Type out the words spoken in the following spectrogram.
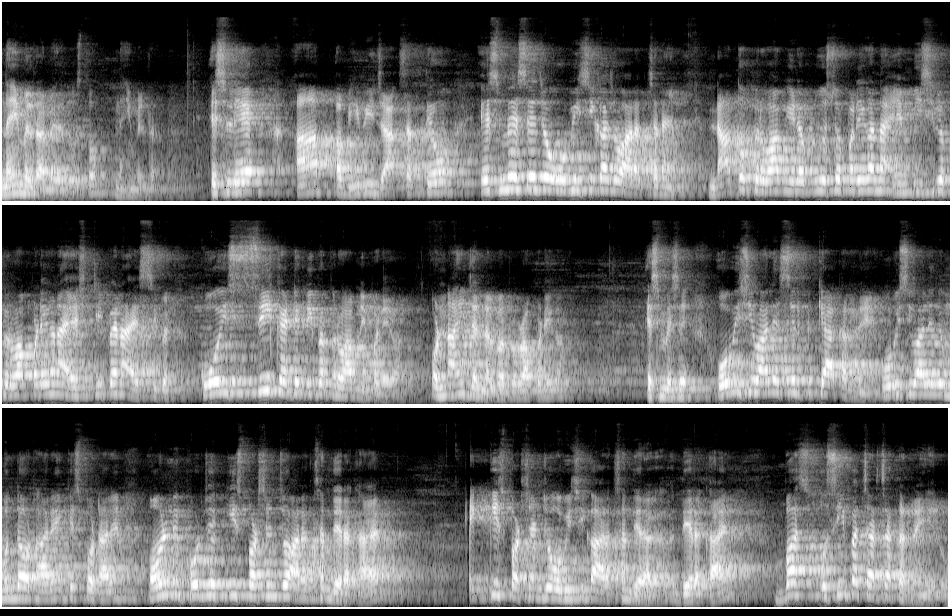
नहीं मिल रहा मेरे दोस्तों, नहीं मिल रहा। इसलिए आप अभी भी जाग सकते हो। इसमें से जो ओबीसी का जो आरक्षण है, ना तो प्रभाव ईडब्ल्यूएस पे पड़ेगा, ना एमबीसी पे प्रभाव पड़ेगा, ना एसटी पे, ना एससी पे। कोई सी कैटेगरी पर प्रभाव नहीं पड़ेगा, और ना ही जनरल पर प्रभाव पड़ेगा। इसमें से। ओबीसी वाले सिर्फ़ क्या कर रहे हैं? ओबीसी वाले जो मुद्दा उठा रहे हैं किस उठा रहे हैं? ओनली फॉर जो 21 परसेंट जो आरक्षण दे रखा है 21 परसेंट जो ओबीसी का आरक्षण दे रखा दे रखा है, बस उसी पर चर्चा कर रहे हैं ये लोग।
